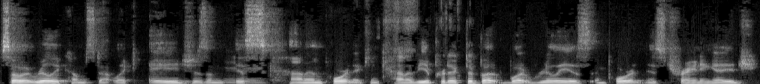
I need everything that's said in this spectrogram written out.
So it really comes down like age is mm. is kind of important. It can kind of be a predictor, but what really is important is training age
